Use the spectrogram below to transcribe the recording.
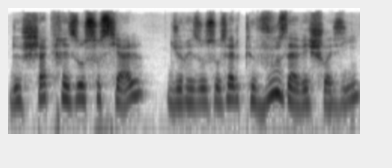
de chaque réseau social, du réseau social que vous avez choisi.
